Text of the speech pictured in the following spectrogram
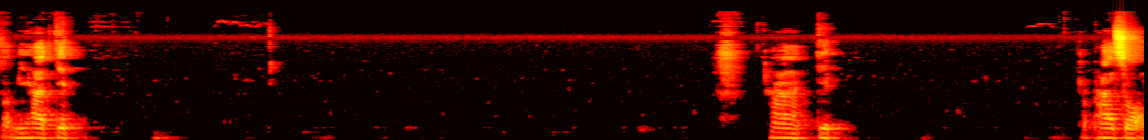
ก็มีห้าเจ็ดห้าเจ็ด กับห้าสอง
